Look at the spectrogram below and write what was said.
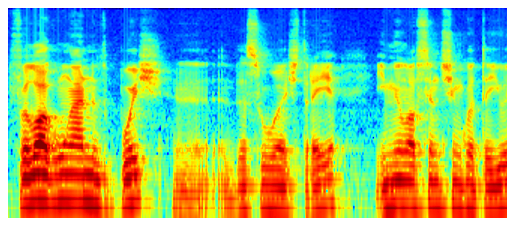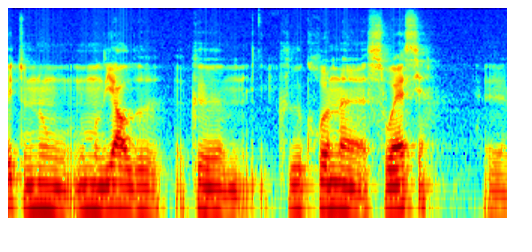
foi logo um ano depois eh, da sua estreia, em 1958, no, no Mundial de, que, que decorreu na Suécia. Eh,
